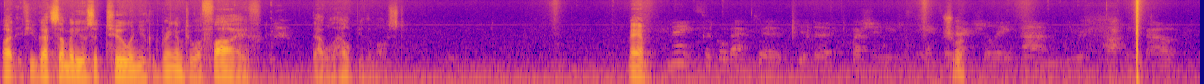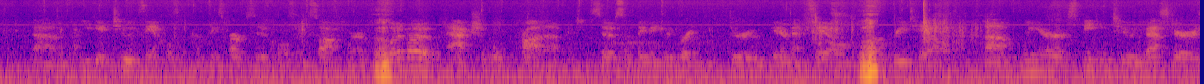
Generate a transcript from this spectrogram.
But if you've got somebody who's a two and you could bring them to a five, that will help you the most. Ma'am. Can I circle back to the the question you just answered, Sure. actually? Um, You were talking about, um, you gave two examples of companies, pharmaceuticals and software. But Mhm. what about actual product? So something that you would bring through internet sales Mhm. or retail. Um, When you're speaking to investors,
